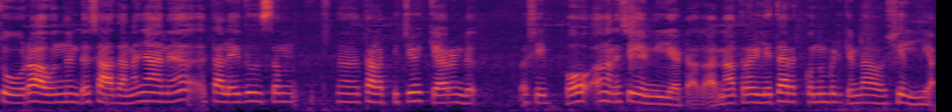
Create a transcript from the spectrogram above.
ചോറ് ആവുന്നുണ്ട് സാധാരണ ഞാൻ തലേ ദിവസം തിളപ്പിച്ച് വെക്കാറുണ്ട്. പക്ഷെ ഇപ്പോൾ അങ്ങനെ ചെയ്യണില്ല കേട്ടോ. കാരണം അത്ര വലിയ തിരക്കൊന്നും പിടിക്കേണ്ട ആവശ്യമില്ല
